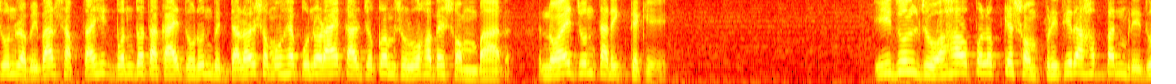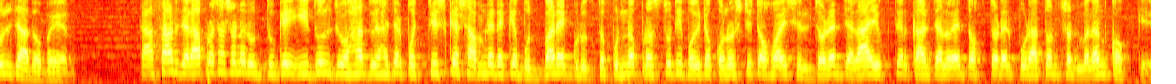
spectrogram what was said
জুন রবিবার সাপ্তাহিক বন্ধ থাকায় তরুণ বিদ্যালয়সমূহে পুনরায় কার্যক্রম শুরু হবে সোমবার নয় জুন তারিখ থেকে। ঈদ উল জুহা উপলক্ষে সম্প্রীতির আহ্বান মৃদুল যাদবের কাসার জেলা প্রশাসনের উদ্যোগে ঈদ উল জুহা দুই হাজার পঁচিশকে সামনে রেখে বুধবার এক গুরুত্বপূর্ণ প্রস্তুতি বৈঠক অনুষ্ঠিত হয় শিলচরের জেলা আয়ুক্তের কার্যালয়ের দফতরের পুরাতন সম্মেলন কক্ষে।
